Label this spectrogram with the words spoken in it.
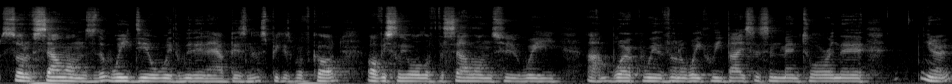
sort of salons that we deal with within our business because we've got obviously all of the salons who we um, work with on a weekly basis and mentor and they're you know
